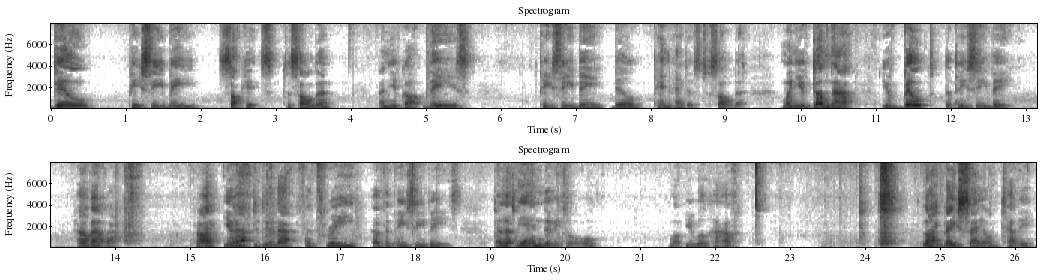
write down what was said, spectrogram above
DIL PCB sockets to solder and you've got these PCB DIL pin headers to solder. When you've done that, you've built the PCB. How about that? Right? You have to do that for three of the PCBs. And at the end of it all, what you will have, like they say on telly,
